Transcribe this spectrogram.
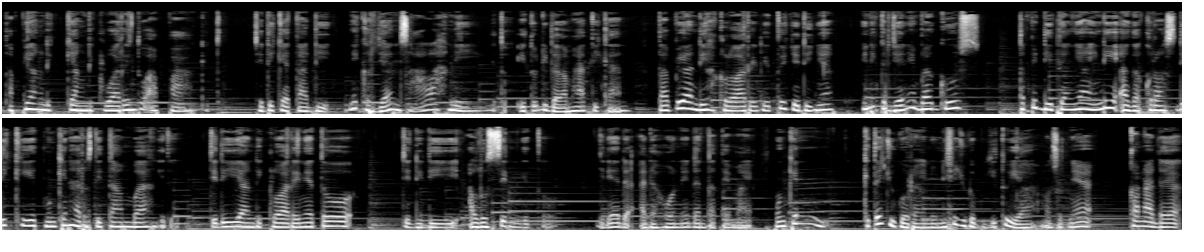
tapi yang di, yang dikeluarin tuh apa gitu jadi kayak tadi, ini kerjaan salah nih gitu. Itu di dalam hati kan. Tapi yang dia keluarin itu jadinya ini kerjanya bagus, tapi detailnya ini agak kurang sedikit, mungkin harus ditambah gitu. Jadi yang dikeluarinnya tuh jadi dialusin gitu. Jadi ada ada hone dan tatemae. Mungkin kita juga orang Indonesia juga begitu ya. Maksudnya kan ada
